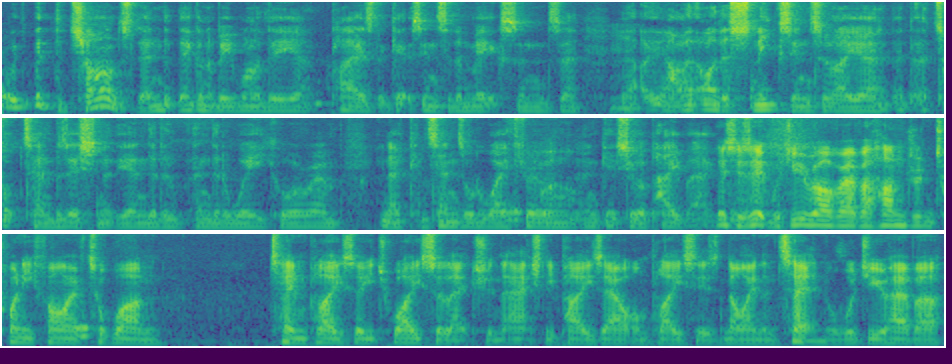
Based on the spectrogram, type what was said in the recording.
with, with the chance then that they're going to be one of the uh, players that gets into the mix and uh, mm. you know, either sneaks into a, uh, a, a, top 10 position at the end of the end of the week or um, you know contends all the way through and, and, gets you a payback this is it would you rather have 125 to 1 10 place each way selection that actually pays out on places 9 and 10 or would you have a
